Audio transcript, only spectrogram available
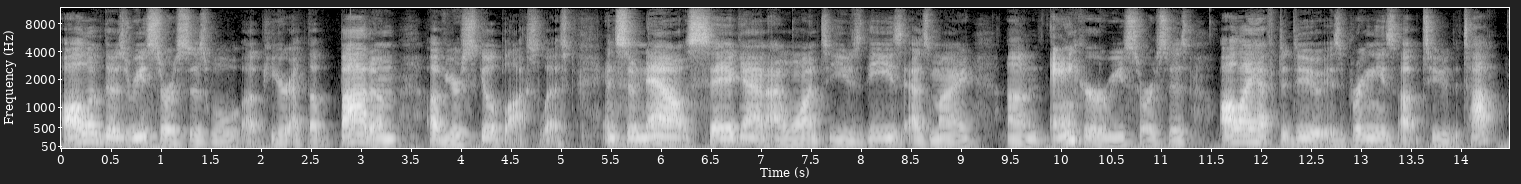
all of those resources will appear at the bottom of your skill blocks list. And so now, say again, I want to use these as my um, anchor resources. All I have to do is bring these up to the top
